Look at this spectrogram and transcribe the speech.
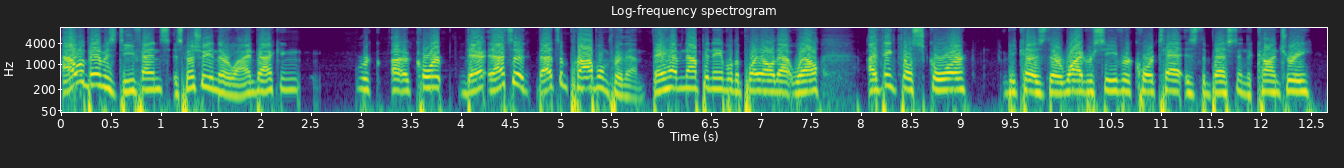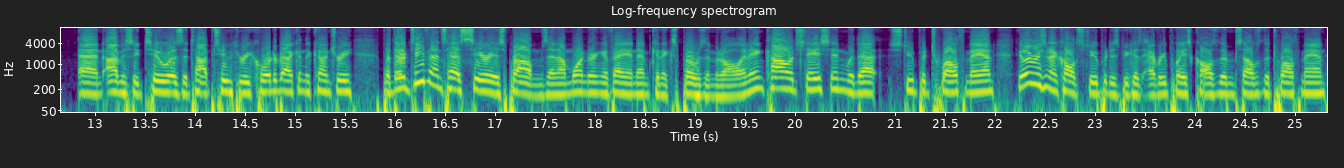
Alabama's defense, especially in their linebacking uh, court, there that's a that's a problem for them. They have not been able to play all that well. I think they'll score because their wide receiver quartet is the best in the country, and obviously Tua is a top two, three quarterback in the country. But their defense has serious problems, and I'm wondering if A&M can expose them at all. And in College Station with that stupid 12th man, the only reason I call it stupid is because every place calls themselves the 12th man.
